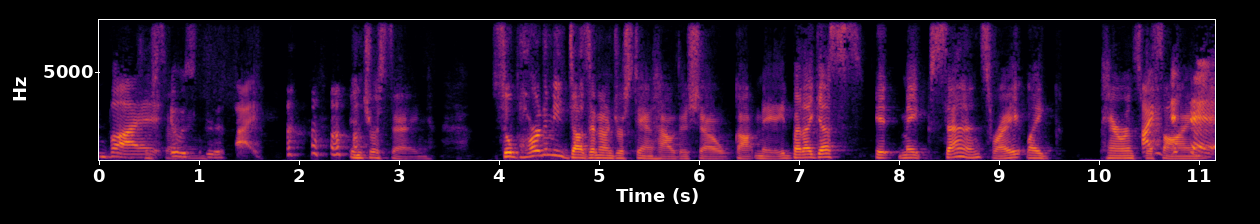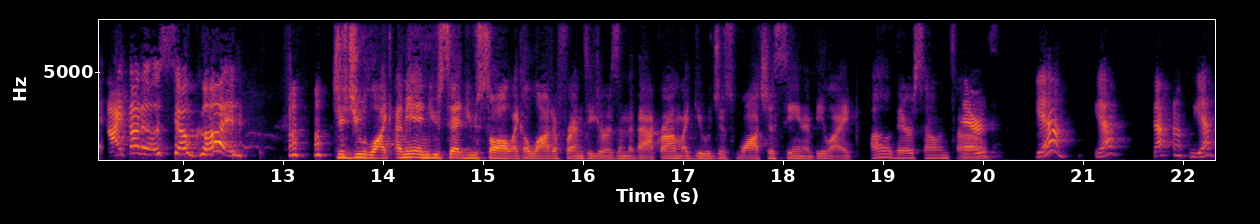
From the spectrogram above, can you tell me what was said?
But it was through the sky. Interesting. So part of me doesn't understand how the show got made, but I guess it makes sense, right? Like parents will I sign. It. I thought it was so good. Did you like? I mean, and you said you saw like a lot of friends of yours in the background. Like you would just watch a scene and be like, "Oh, there's so and so." There's yeah, yeah definitely yeah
